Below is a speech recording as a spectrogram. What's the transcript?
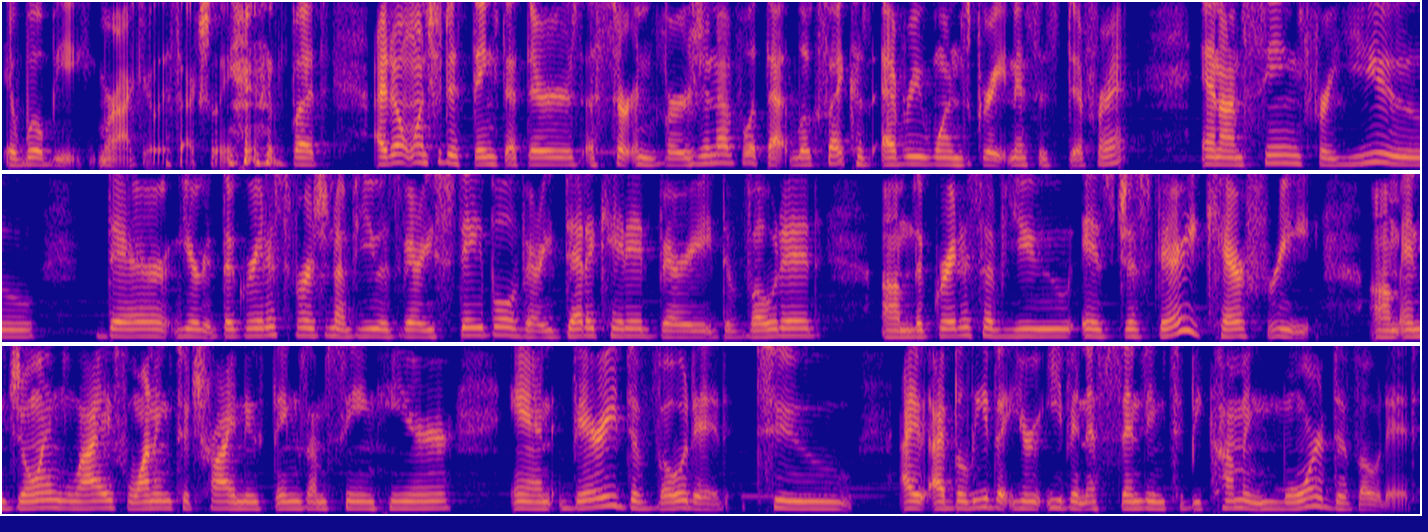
it will be miraculous actually. but I don't want you to think that there's a certain version of what that looks like because everyone's greatness is different. And I'm seeing for you, there, your the greatest version of you is very stable, very dedicated, very devoted. Um, the greatest of you is just very carefree, um, enjoying life, wanting to try new things. I'm seeing here, and very devoted to I, I believe that you're even ascending to becoming more devoted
